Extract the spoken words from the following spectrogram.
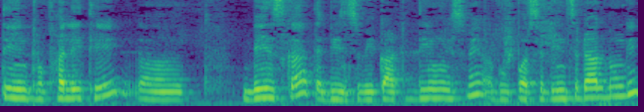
तीन ठो फली थी बीन्स का तो बीन्स भी काट दी हूँ इसमें। अब ऊपर से बीन्स डाल दूँगी।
